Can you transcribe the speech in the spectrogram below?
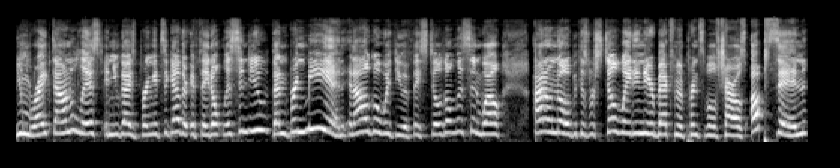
you write down a list and you guys bring it together. If they don't listen to you, then bring me in and I'll go with you. If they still don't listen, well, I don't know because we're still waiting to hear back from the principal of Charles Upson.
